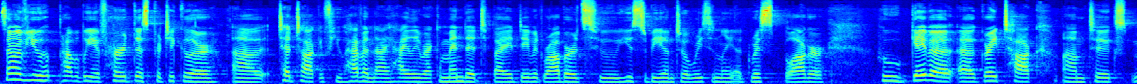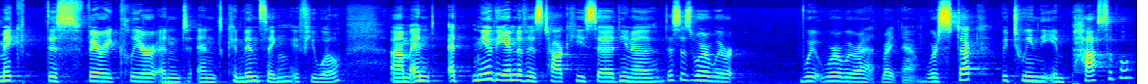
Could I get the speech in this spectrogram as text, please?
Some of you probably have heard this particular uh, TED Talk. If you haven't, I highly recommend it by David Roberts, who used to be until recently a Grist blogger, who gave a, a great talk um, to make this very clear and, and convincing, if you will. Um, and at, near the end of his talk, he said, you know, this is where we're, where we're at right now. We're stuck between the impossible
